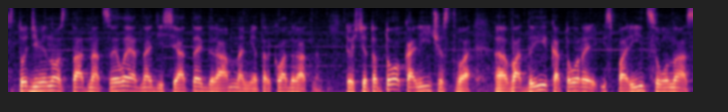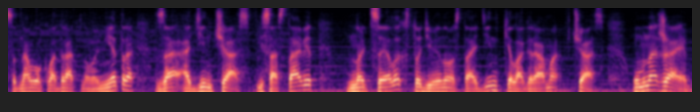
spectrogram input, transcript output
191,1 грамм на метр квадратный. То есть это то количество э, воды, которое испарится у нас с 1 квадратного метра за 1 час и составит 0,191 килограмма в час. Умножаем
